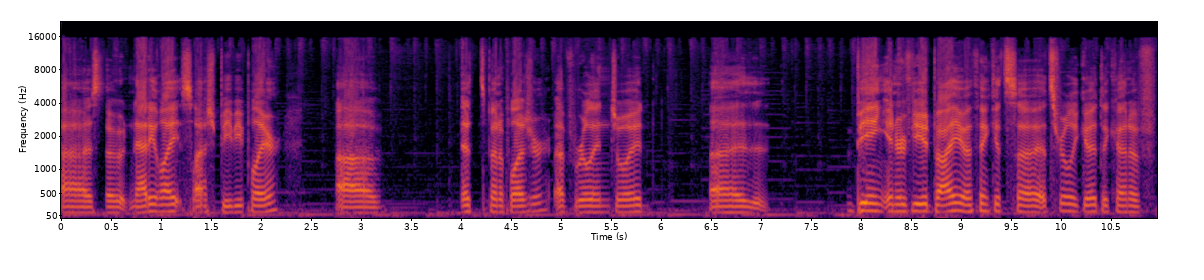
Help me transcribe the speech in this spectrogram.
Uh, so Natty Light slash BB player. Uh, it's been a pleasure. I've really enjoyed uh, being interviewed by you. I think it's uh, it's really good to kind of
